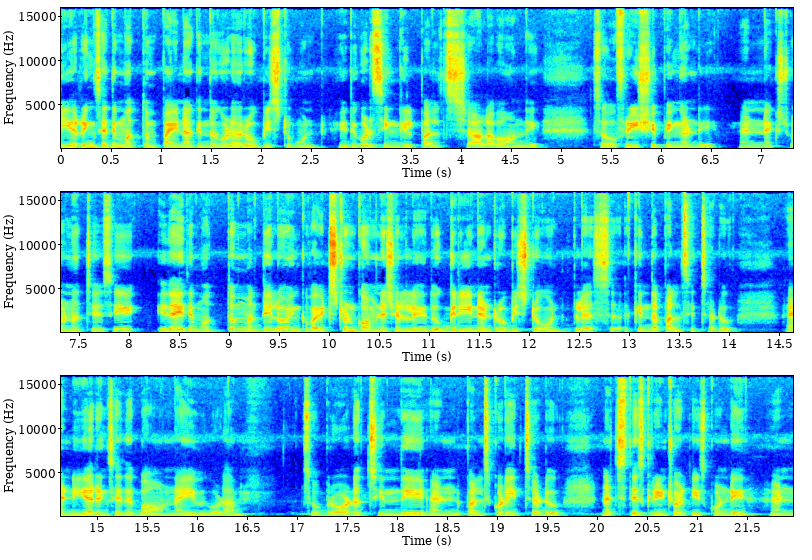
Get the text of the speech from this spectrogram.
ఇయర్ రింగ్స్ అయితే మొత్తం పైన కింద కూడా రూబీ స్టోన్. ఇది కూడా సింగిల్ పల్స్ చాలా బాగుంది. సో ఫ్రీ షిప్పింగ్ అండి. అండ్ నెక్స్ట్ వన్ వచ్చేసి ఇదైతే మొత్తం మధ్యలో ఇంకా వైట్ స్టోన్ కాంబినేషన్ లేదు. Green and ruby stone plus కింద పల్స్ ఇచ్చాడు. అండ్ ఇయర్ రింగ్స్ అయితే బాగున్నాయి ఇవి కూడా. సో బ్రాడ్ వచ్చింది అండ్ పల్స్ కూడా ఇచ్చాడు. నచ్చితే స్క్రీన్ షాట్ తీసుకోండి. అండ్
